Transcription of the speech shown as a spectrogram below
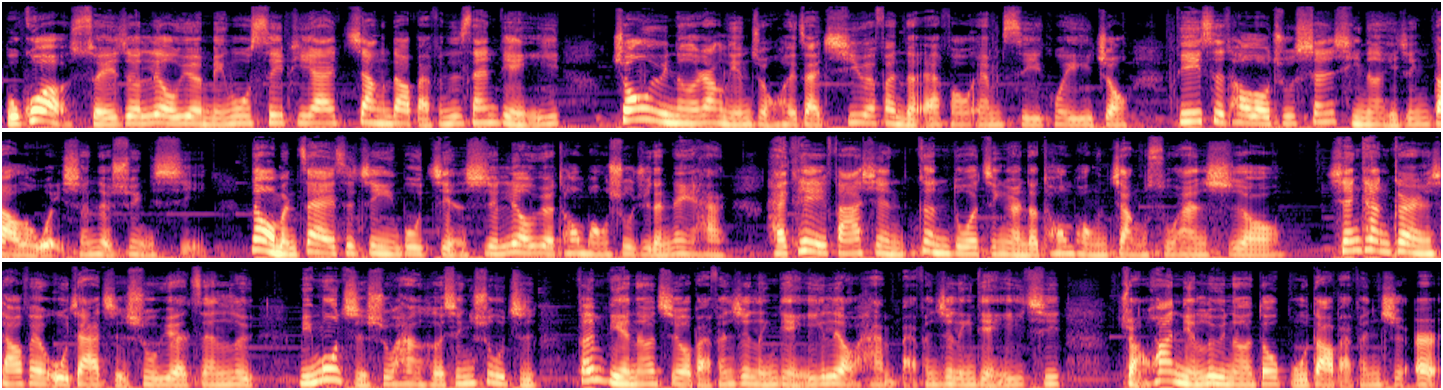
不过，随着六月名目 CPI 降到百分之三点一，终于呢，让联准会在七月份的 FOMC 会议中第一次透露出升息呢已经到了尾声的讯息。那我们再一次进一步检视六月通膨数据的内涵，还可以发现更多惊人的通膨降速暗示哦。先看个人消费物价指数月增率，明目指数和核心数值分别呢只有百分之零点一六和百分之零点一七，转换年率呢都不到百分之二。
